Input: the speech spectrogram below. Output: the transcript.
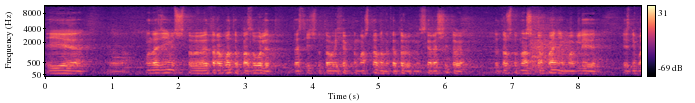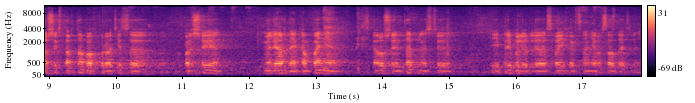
И э, мы надеемся, что эта работа позволит достичь вот того эффекта масштаба, на который мы все рассчитываем, для того, чтобы наши компании могли из небольших стартапов превратиться в большие миллиардные компании с хорошей рентабельностью и прибылью для своих акционеров-создателей.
